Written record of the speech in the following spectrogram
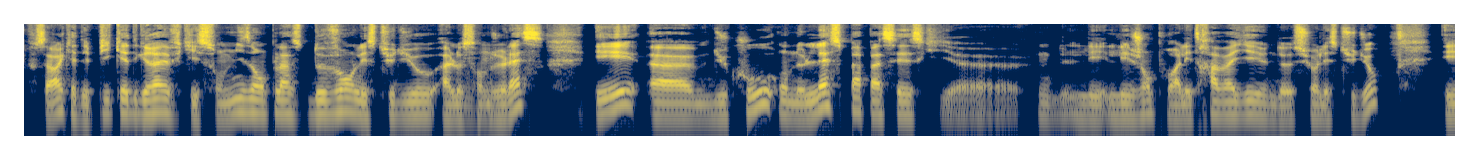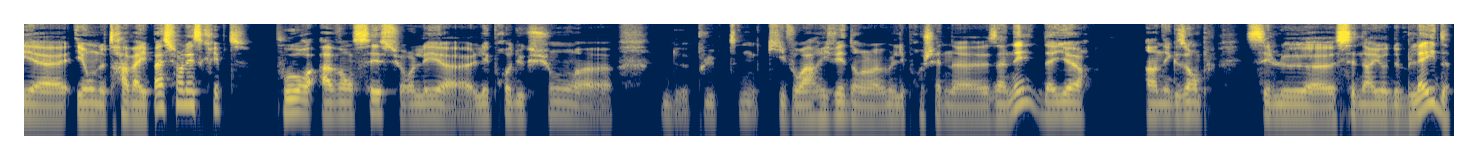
il faut savoir qu'il y a des piquets de grève qui sont mis en place devant les studios à Los Mhm. Angeles, et euh, du coup, on ne laisse pas passer ce qui, euh, les, les gens pour aller travailler de- sur les studios, et, euh, et on ne travaille pas sur les scripts pour avancer sur les, les productions de plus, qui vont arriver dans les prochaines années. D'ailleurs, un exemple, c'est le euh, scénario de Blade,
